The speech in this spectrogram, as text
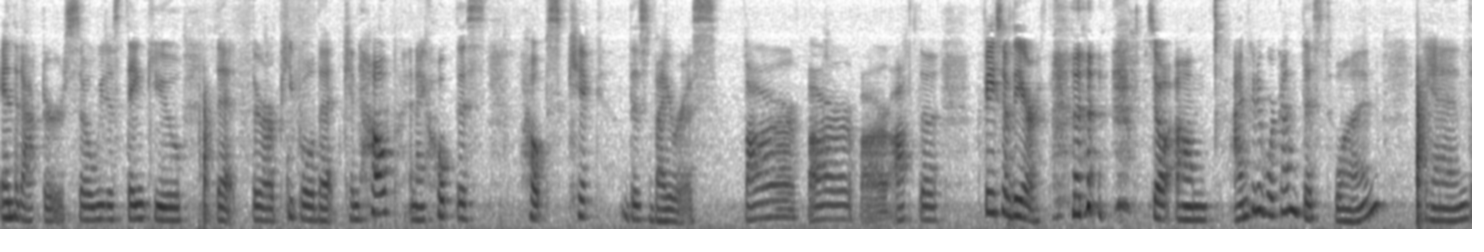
and the doctors. So we just thank you that there are people that can help, and I hope this helps kick this virus far, far, far off the face of the earth. so um, I'm going to work on this one, and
